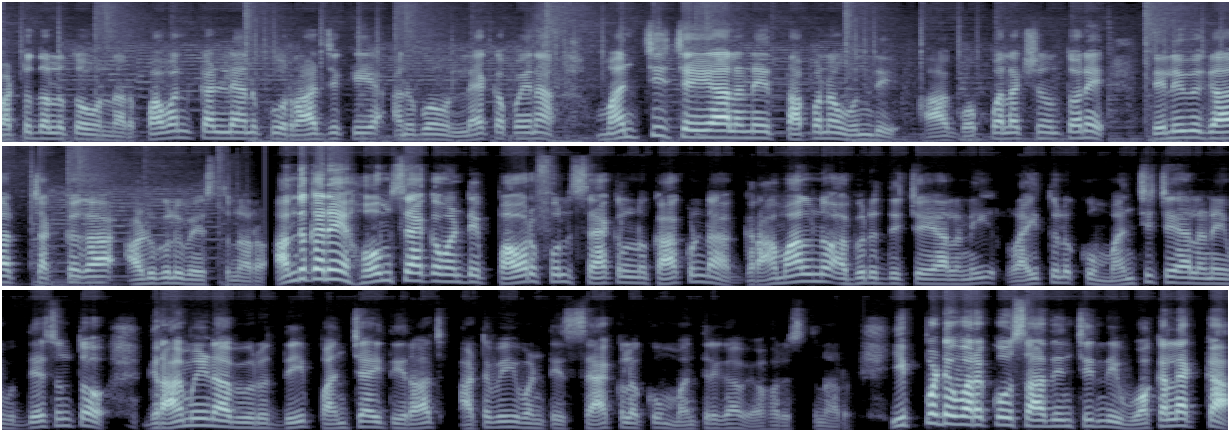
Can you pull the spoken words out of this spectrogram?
పట్టుదలతో ఉన్నారు. పవన్ కళ్యాణ్కు రాజకీయ అనుభవం లేకపోయినా మంచి చేయాలనే తపన ఉంది. ఆ గొప్ప లక్షణంతోనే తెలివిగా చక్కగా అడుగులు వేస్తున్నారు. అందుకనే హోంశాఖ వంటి పవర్ఫుల్ శాఖలను కాకుండా గ్రామాలను అభివృద్ధి చేయాలని రైతులకు మంచి చేయాలనే ఉద్దేశంతో గ్రామీణాభివృద్ధి పంచాయతీరాజ్ అటవీ వంటి శాఖలకు మంత్రిగా వ్యవహరిస్తున్నారు. ఇప్పటి వరకు సాధించింది ఒక లెక్క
